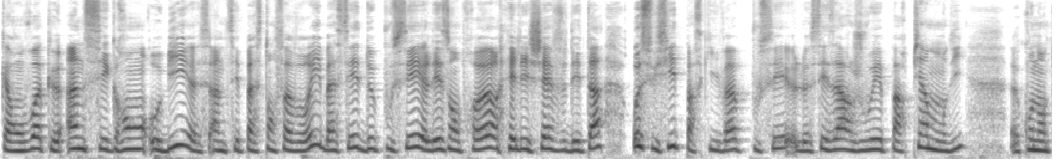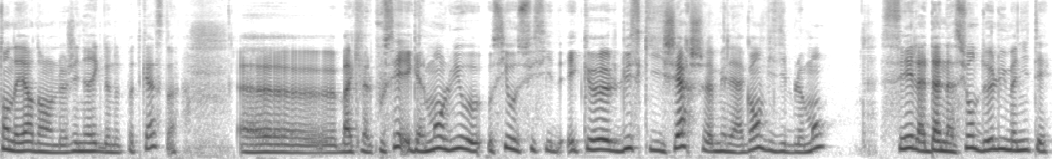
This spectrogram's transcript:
car on voit que un de ses grands hobbies, un de ses passe-temps favoris, bah, c'est de pousser les empereurs et les chefs d'État au suicide parce qu'il va pousser le César joué par Pierre Mondy, euh, qu'on entend d'ailleurs dans le générique de notre podcast. euh, bah, qui va le pousser également lui au- aussi au suicide. Et que lui, ce qu'il cherche, Méléagant, visiblement, c'est la damnation de l'humanité.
